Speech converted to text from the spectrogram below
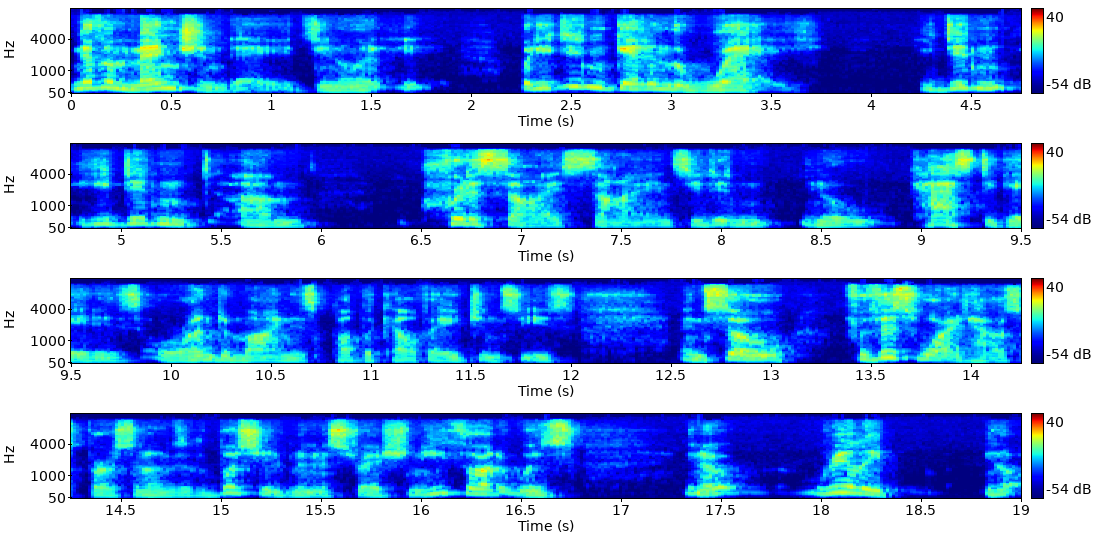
never mentioned AIDS, you know, it, but he didn't get in the way. He didn't. He didn't um, criticize science. He didn't, you know, castigate his or undermine his public health agencies. And so, for this White House person under the Bush administration, he thought it was, you know, really, you know,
